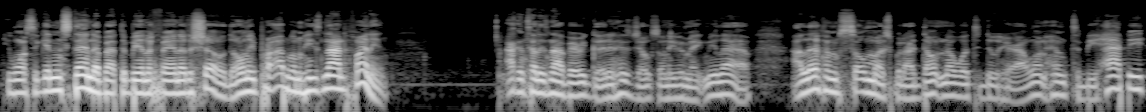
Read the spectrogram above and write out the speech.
he wants to get in stand up after being a fan of the show. The only problem, he's not funny. I can tell he's not very good, and his jokes don't even make me laugh. I love him so much, but I don't know what to do here. I want him to be happy,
